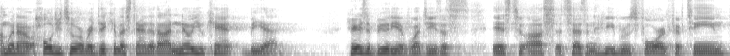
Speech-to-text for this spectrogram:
I'm going to hold you to a ridiculous standard that I know you can't be at. Here's the beauty of what Jesus is to us. It says in Hebrews 4 and 15,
